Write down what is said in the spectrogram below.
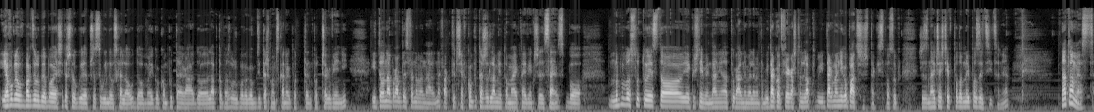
ja w ogóle bardzo lubię, bo ja się też loguję przez Windows Hello do mojego komputera, do laptopa służbowego, gdzie też mam skaner pod ten podczerwieni i to naprawdę jest fenomenalne. Faktycznie w komputerze dla mnie to ma jak największy sens, bo no po prostu tu jest to jakoś, nie wiem, dla mnie naturalnym elementem, bo i tak otwierasz ten laptop i tak na niego patrzysz w taki sposób, że najczęściej w podobnej pozycji, co nie? Natomiast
